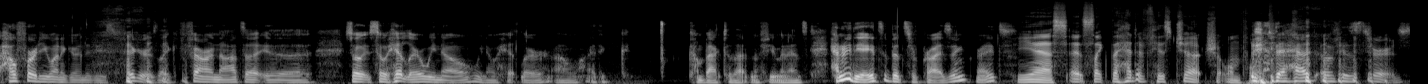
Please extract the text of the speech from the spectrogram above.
how far do you want to go into these figures? Like Farinata, uh, so so Hitler, we know we know Hitler. Um, I think come back to that in a few minutes. Henry VIII's a bit surprising, right? Yes, it's like the head of his church at one point. the head of his church,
